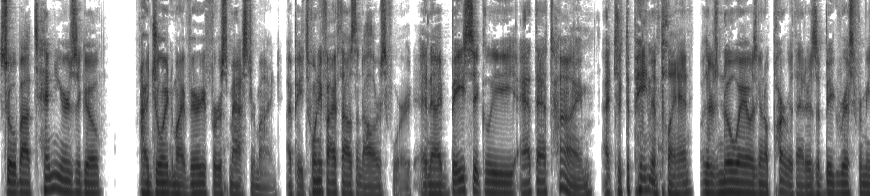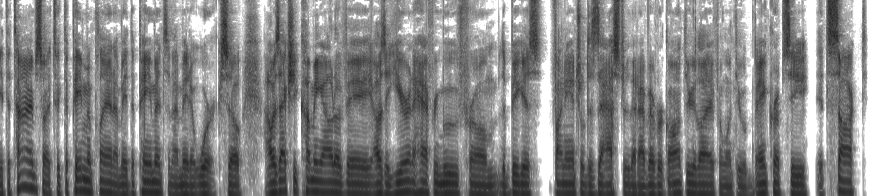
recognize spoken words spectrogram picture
So, about 10 years ago, I joined my very first mastermind. I paid $25,000 for it. And I basically, at that time, I took the payment plan. There's no way I was going to part with that. It was a big risk for me at the time. So I took the payment plan, I made the payments, and I made it work. So I was actually coming out of a, I was a year and a half removed from the biggest financial disaster that I've ever gone through in life. I went through a bankruptcy. It sucked.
